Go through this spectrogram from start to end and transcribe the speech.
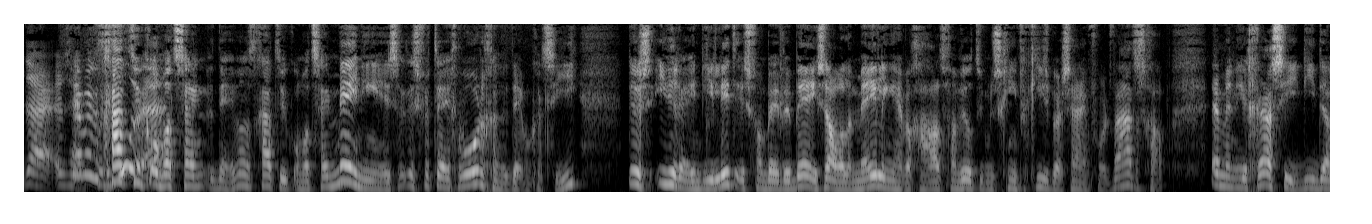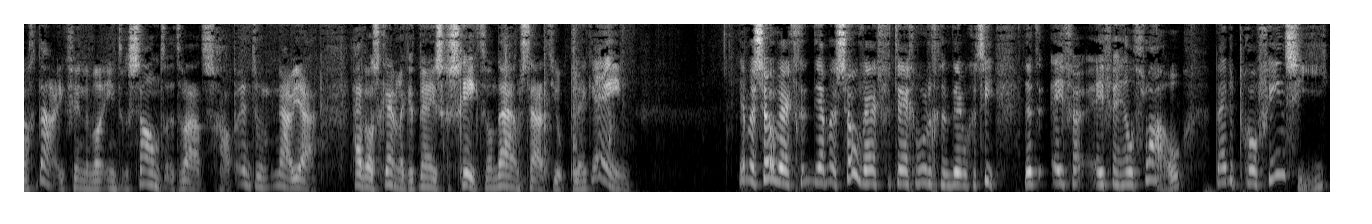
daar. Dat is Ja, maar het gaat boeren. natuurlijk om wat zijn. Nee, want het gaat natuurlijk om wat zijn mening is. Het is vertegenwoordigende democratie. Dus iedereen die lid is van BBB zal wel een mailing hebben gehad van wilt u misschien verkiesbaar zijn voor het waterschap. En meneer Grassi die dacht, nou ik vind het wel interessant het waterschap. En toen, nou ja, hij was kennelijk het meest geschikt, want daarom staat hij op plek 1. Ja, maar zo werkt, ja, maar zo werkt vertegenwoordigende democratie. Dat even, even heel flauw. Bij de provincie,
